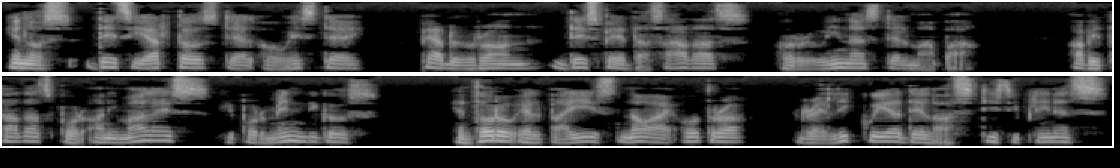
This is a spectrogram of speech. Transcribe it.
En los desiertos del oeste perduran despedazadas ruinas del mapa, habitadas por animales y por mendigos. En todo el país no hay otra reliquia de las disciplinas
